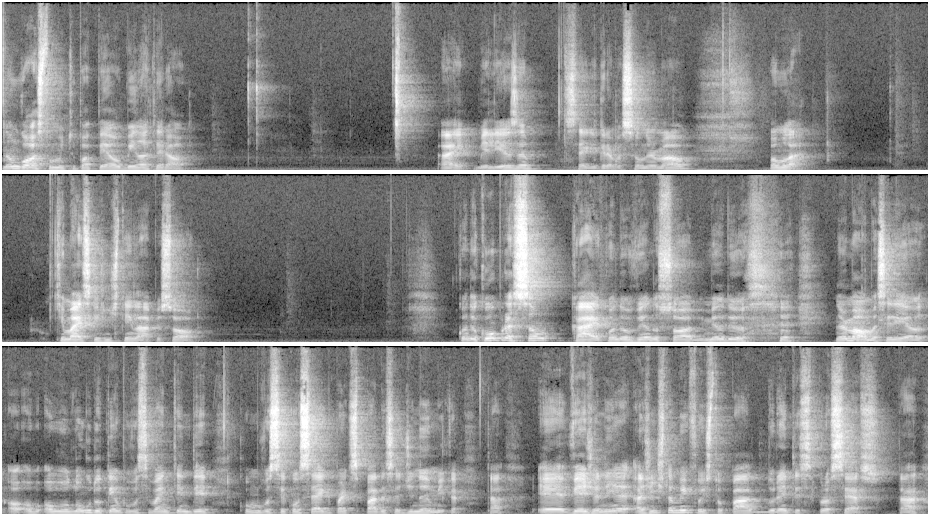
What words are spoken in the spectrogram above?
Não gosto muito do papel bem lateral. Aí, beleza. Segue a gravação normal. Vamos lá. O que mais que a gente tem lá, pessoal? Quando eu compro ação, cai. Quando eu vendo, sobe. Meu Deus. Normal, mas seria ao, ao, longo do tempo você vai entender como você consegue participar dessa dinâmica, tá? É, veja, nem a, a, gente também foi estopado durante esse processo, tá?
